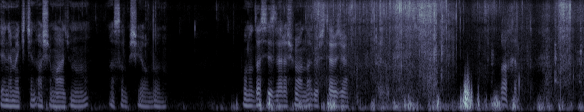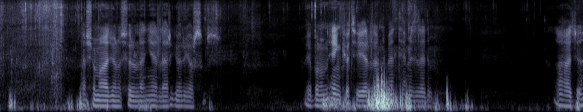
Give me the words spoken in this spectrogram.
Denemek için aşı macununu nasıl bir şey olduğunu. Bunu da sizlere şu anda göstereceğim. Bakın. Aşı macunu sürülen yerleri görüyorsunuz. Ve bunun en kötü yerlerini ben temizledim. Ağacı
